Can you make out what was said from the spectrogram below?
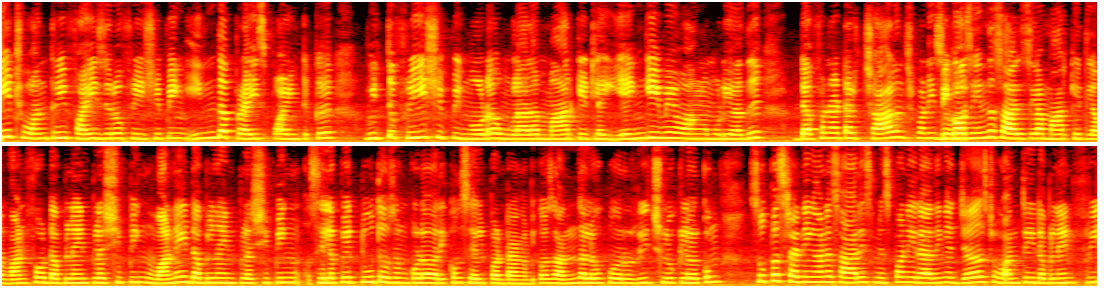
each one three five zero free shipping இந்த ப்ரைஸ் பாயிண்ட்டுக்கு வித் ஃப்ரீ ஷிப்பிங்கோட உங்களால் மார்க்கெட்டில் எங்கேயுமே வாங்க முடியாது. டெஃபினட்டாக சேலஞ்ச் பண்ணி பிகாஸ் இந்த சாரீஸ்லாம் மார்க்கெட்டில் one four double nine plus shipping one eight double nine plus shipping சில பேர் டூ தௌசண்ட் கூட வரைக்கும் செல் பண்ணுறாங்க பிகாஸ் அந்த அளவுக்கு ஒரு ரீச் லுக்கில் இருக்கும். சூப்பர் ஸ்டன்னிங்கான சாரீஸ் மிஸ் பண்ணிடாதீங்க. Just one three double nine free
